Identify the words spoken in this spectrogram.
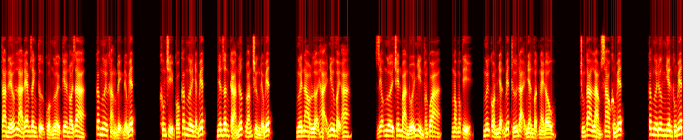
Ta nếu là đem danh tự của người kia nói ra các ngươi khẳng định đều biết. Không chỉ có các ngươi nhận biết nhân dân cả nước đoán chừng đều biết. Người nào lợi hại như vậy a à? rượu người trên bàn đối nhìn thoáng qua ngọc ngọc tỷ ngươi còn nhận biết thứ đại nhân vật này đâu? Chúng ta làm sao không biết? Các ngươi đương nhiên không biết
